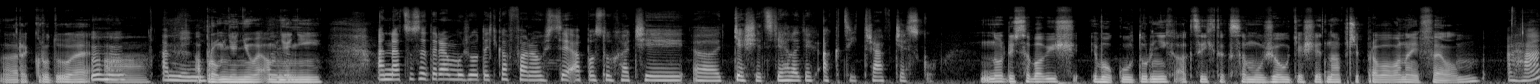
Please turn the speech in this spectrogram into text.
rekrutuje mm-hmm. a, a, mění. a proměňuje a mm-hmm. mění. A na co se teda můžou teďka fanoušci a posluchači uh, těšit z těchto těch akcí třeba v Česku? No, když se bavíš i o kulturních akcích, tak se můžou těšit na připravovaný film. Aha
